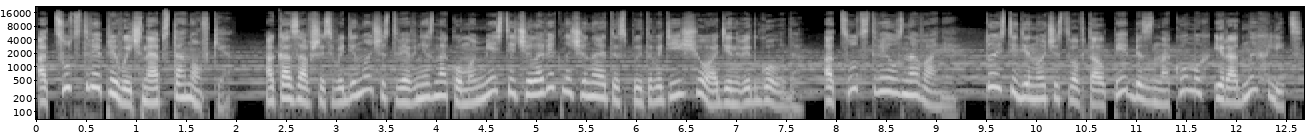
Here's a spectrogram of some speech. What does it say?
Отсутствие привычной обстановки. Оказавшись в одиночестве в незнакомом месте, человек начинает испытывать еще один вид голода – отсутствие узнавания, то есть одиночество в толпе без знакомых и родных лиц.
